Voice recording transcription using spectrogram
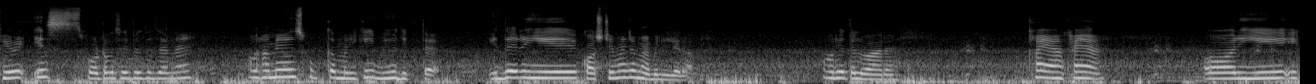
फिर इस फ़ोटो से भी उधर जाना है और हमें उस कमरे की व्यू दिखता है। इधर ये कॉस्ट्यूम है जो मैं भी ले रहा और ये तलवार है। खाया खाया। और ये एक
